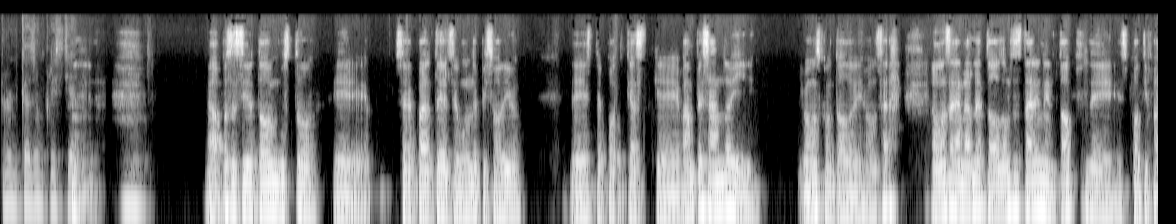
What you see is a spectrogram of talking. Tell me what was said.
Crónicas de un Cristiano. No, pues ha sido todo un gusto eh, ser parte del segundo episodio de este podcast que va empezando y, vamos con todo, ¿eh? Vamos a, vamos a ganarle a todos, vamos a estar en el top de Spotify.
